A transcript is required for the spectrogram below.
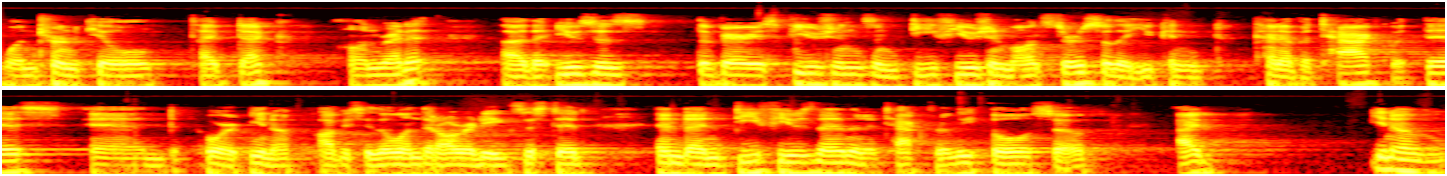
one turn kill type deck on Reddit uh, that uses the various fusions and defusion monsters so that you can kind of attack with this and, or, you know, obviously the one that already existed, and then defuse them and attack for lethal. So I you know,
